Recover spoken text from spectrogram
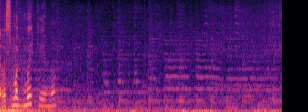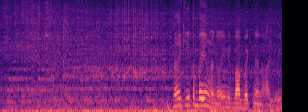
Garas magbike eh, no? Nakikita ba yung ano, yung nagbabike na naka-green?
